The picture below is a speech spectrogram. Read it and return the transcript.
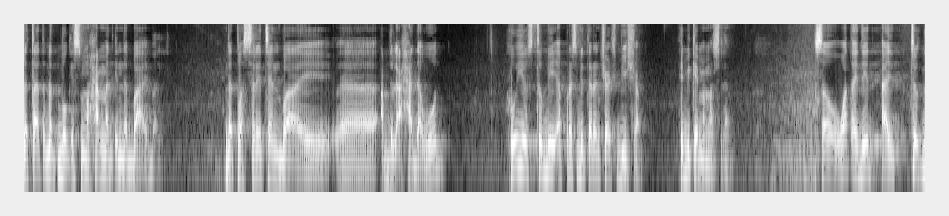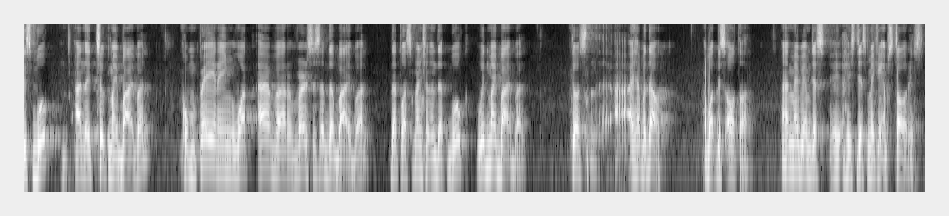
The title of that book is Muhammad in the Bible. That was written by uh, Abdul Ahad Dawood, who used to be a Presbyterian church bishop. He became a Muslim. So what I did, I took this book and I took my Bible, comparing whatever verses of the Bible that was mentioned in that book with my Bible, because I have a doubt about this author, and maybe I'm just he's just making up stories.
